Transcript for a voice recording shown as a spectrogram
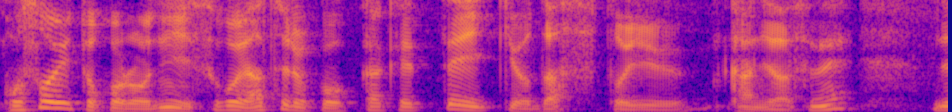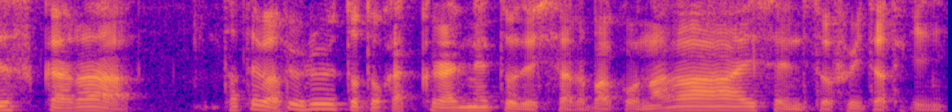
細いところにすごい圧力をかけて息を出すという感じなんですね。ですから例えばフルートとかクラリネットでしたらばこう長い旋律を吹いた時に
